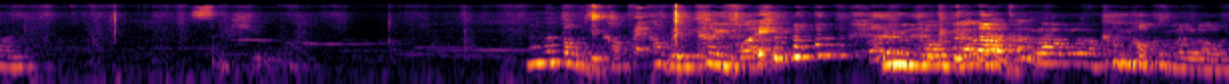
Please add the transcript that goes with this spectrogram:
one. Thank you. nó tổng gì không? Lại không đến cười vậy. Nhưng không nhớ là không lâu lâu không lâu không lâu lâu.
